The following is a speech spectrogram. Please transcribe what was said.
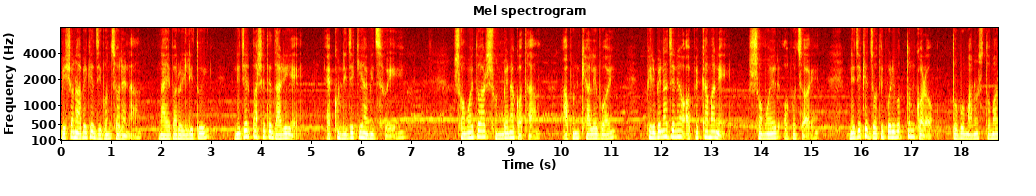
ভীষণ আবেগে জীবন চলে না। না এবার রইলি তুই, নিজের পাশেতে দাঁড়িয়ে এখন নিজেকে আমি ছুঁয়ে সময় তো আর শুনবে না কথা, আপন খেয়ালে বয়। ফিরবে না জেনে অপেক্ষা মানে সময়ের অপচয়। নিজেকে যতি পরিবর্তন করো, তবু মানুষ তোমার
